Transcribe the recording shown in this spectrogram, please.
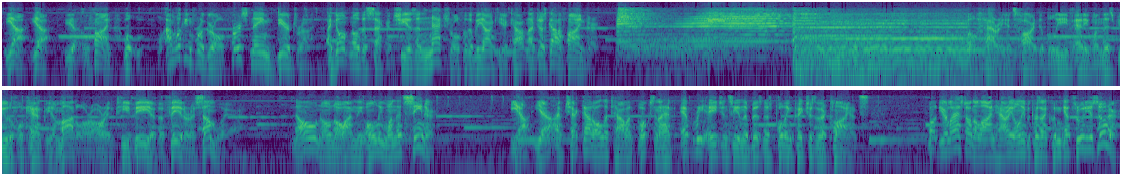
Yeah, yeah, yeah. Fine. Well, I'm looking for a girl. First name Deirdre. I don't know the second. She is a natural for the Bianchi account, and I've just got to find her. Well, Harry, it's hard to believe anyone this beautiful can't be a model or, or in TV or the theater or somewhere. No, no, no. I'm the only one that's seen her. Yeah, yeah, I've checked out all the talent books, and I have every agency in the business pulling pictures of their clients. Well, you're last on the line, Harry, only because I couldn't get through to you sooner.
